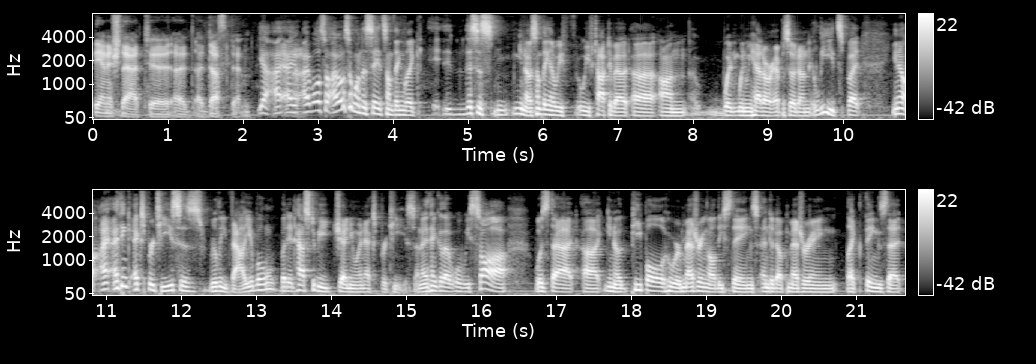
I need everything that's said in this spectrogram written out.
banish that to a, a dustbin. Yeah, I, I, I've also I also want to say something like i- i- this is you know something that we've we've talked about uh, on when when we had our episode on elites, but you know I, I think expertise is really valuable, but it has to be genuine expertise, and I think that what we saw was that uh, you know people who were measuring all these things ended up measuring like things that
